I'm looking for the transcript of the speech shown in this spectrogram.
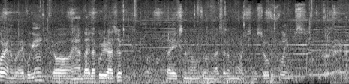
भर्खर हेर्नुको आइपुगेँ र यहाँ दाइलाई कुरिरहेको छु दाइ एकछिनमा आउँछु भन्नुभएको छ र म एकछिन यसो dragon.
